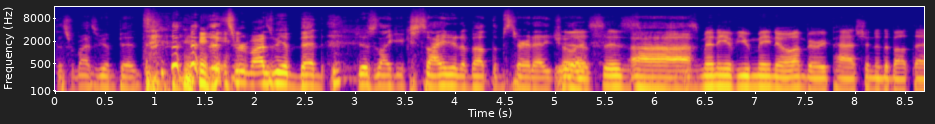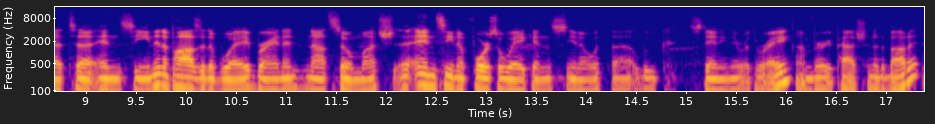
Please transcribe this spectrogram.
This reminds me of Ben. this reminds me of Ben, just like excited about them staring at each other. Yes, as, Uh, as many of you may know, I'm very passionate about that uh, end scene in a positive way. Brandon, not so much. Uh, End scene of Force Awakens, you know, with uh, Luke standing there with Rey. I'm very passionate about it.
